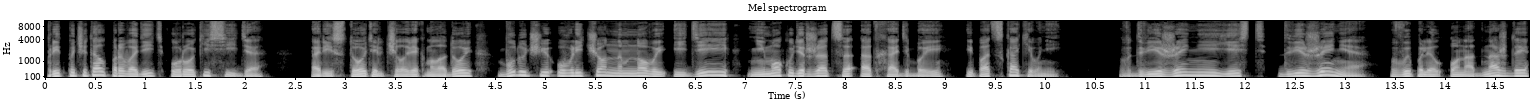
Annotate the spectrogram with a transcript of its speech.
предпочитал проводить уроки сидя. Аристотель, человек молодой, будучи увлеченным новой идеей, не мог удержаться от ходьбы и подскакиваний. «В движении есть движение», — выпалил он однажды,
